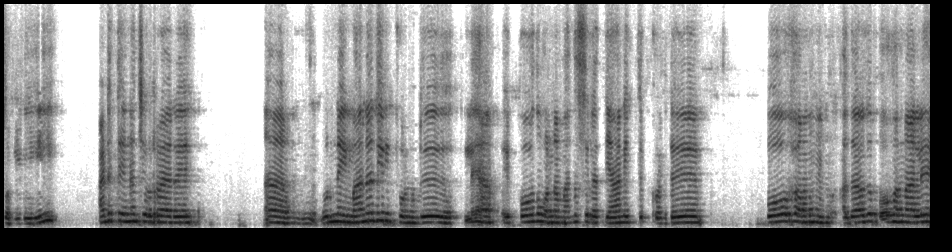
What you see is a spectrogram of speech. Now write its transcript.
சொல்லி அடுத்து என்ன சொல்றாரு? ஆஹ் உன்னை மனதில் கொண்டு இல்ல எப்போதும் உன்னை மனசுல தியானித்துக் கொண்டு போகம் அதாவது போகம்னாலே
